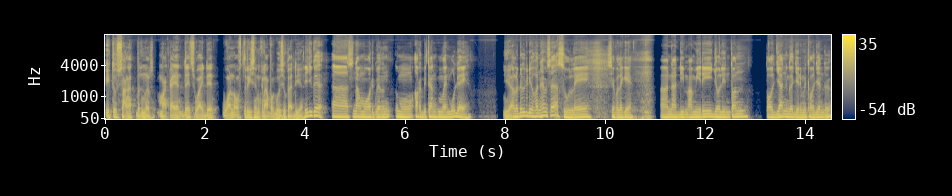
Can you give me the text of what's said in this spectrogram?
itu sangat benar. Makanya that's why that one of the reason kenapa gue suka dia. Dia juga eh, senang mengorbitkan, mengorbitkan pemain muda ya. Iya. Kalau dulu di Hoffenheim saya Sule, siapa lagi ya? Eh, Nadim Amiri, Jolinton, Toljan juga Jeremy Toljan tuh.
